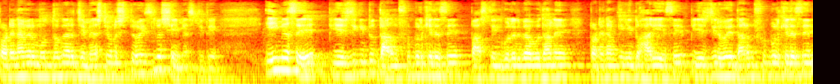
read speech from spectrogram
টটেনহামের মধ্যকার যে ম্যাচটি অনুষ্ঠিত হয়েছিল, সেই ম্যাচটিতে। এই ম্যাচে পিএসজি কিন্তু দারুণ ফুটবল খেলেছে। পাঁচ তিন গোলের ব্যবধানে টটেনহামকে কিন্তু হারিয়েছে। পিএসজির হয়ে দারুণ ফুটবল খেলেছেন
